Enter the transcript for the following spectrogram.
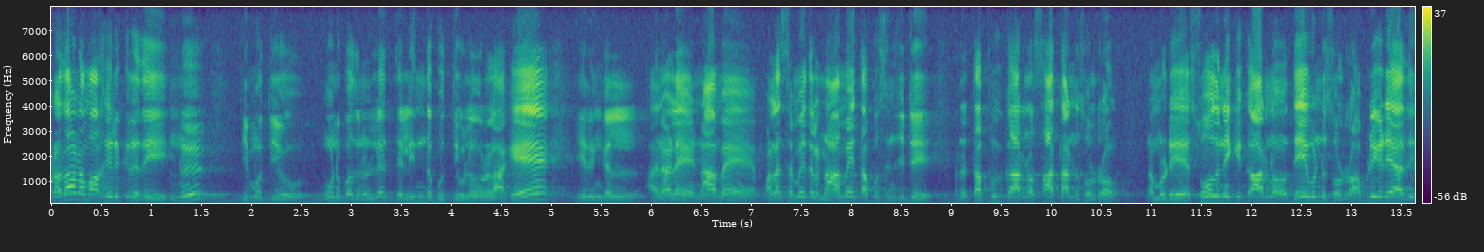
பிரதானமாக இருக்கிறது. இன்னும் திமுத்தியு மூணு பதினொன்றில் தெளிந்த புத்தி உள்ளவர்களாக இருங்கள். அதனால் நாம பல சமயத்தில் நாமே தப்பு செஞ்சுட்டு அந்த தப்புக்கு காரணம் சாத்தான்னு சொல்கிறோம் நம்மளுடைய சோதனைக்கு காரணம் தேவன்னு சொல்கிறோம் அப்படி கிடையாது.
